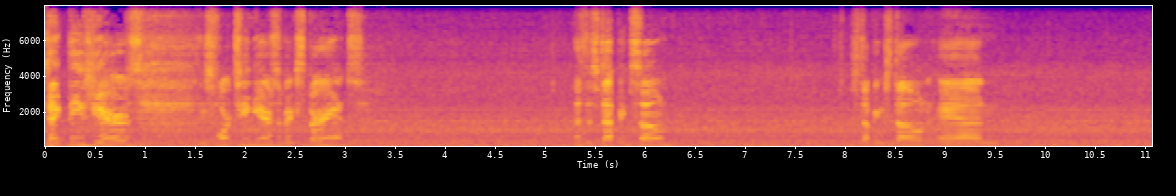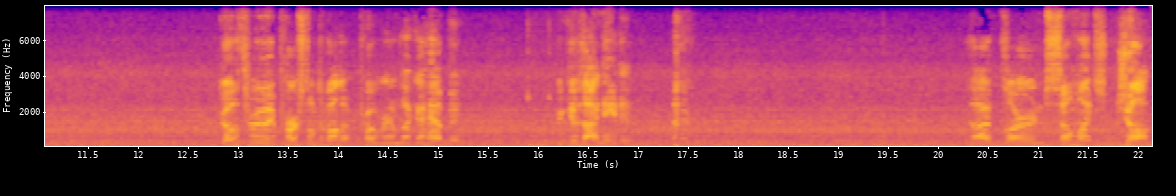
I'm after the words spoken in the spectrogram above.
Take these years, these 14 years of experience as a stepping stone, stepping stone, and go through a personal development program like I have been because I need it. I've learned so much junk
